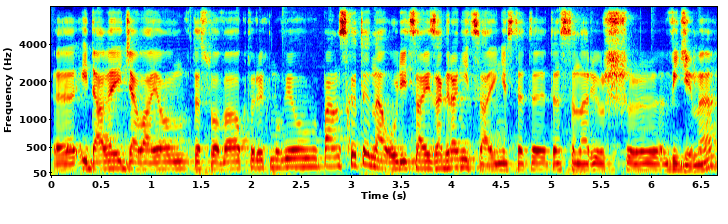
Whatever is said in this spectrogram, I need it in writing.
e, i dalej działają te słowa, o których mówił pan Schetyna, ulica i zagranica i niestety ten scenariusz widzimy.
